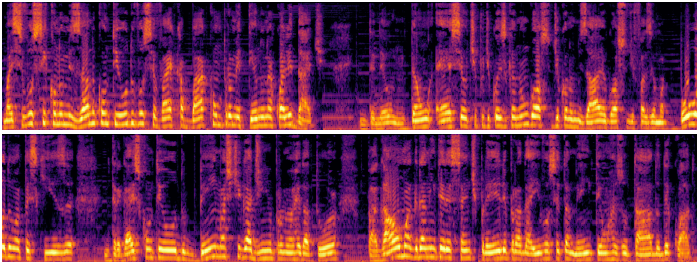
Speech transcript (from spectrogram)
mas se você economizar no conteúdo, você vai acabar comprometendo na qualidade entendeu? Então, esse é o tipo de coisa que eu não gosto de economizar, eu gosto de fazer uma boa de uma pesquisa, entregar esse conteúdo bem mastigadinho para o meu redator, pagar uma grana interessante para ele, para daí você também ter um resultado adequado.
